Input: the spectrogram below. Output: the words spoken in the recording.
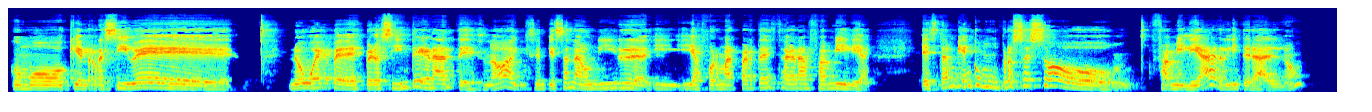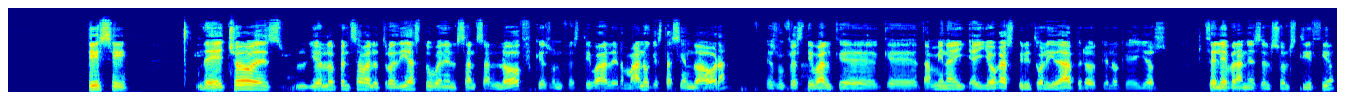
como quien recibe no huéspedes, pero sí integrantes, ¿no? Y se empiezan a unir y, a formar parte de esta gran familia. Es también como un proceso familiar, literal, ¿no? Sí, sí. De hecho, es, yo lo pensaba el otro día, estuve en el San San Love, que es un festival hermano que está haciendo ahora, es un festival que, también hay, yoga, espiritualidad, pero que lo que ellos celebran es el solsticio.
